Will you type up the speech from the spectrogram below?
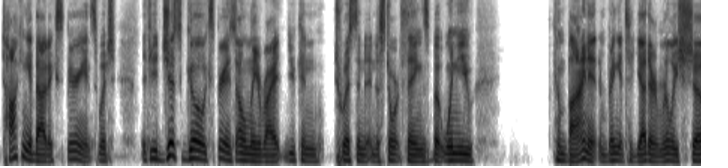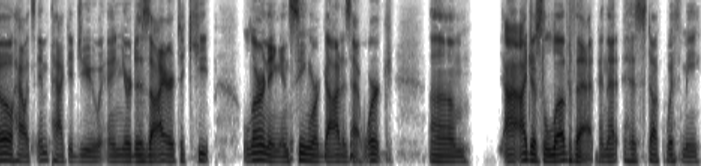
talking about experience, which if you just go experience only, right, you can twist and, and distort things. But when you combine it and bring it together and really show how it's impacted you and your desire to keep learning and seeing where God is at work, um, I, I just loved that, and that has stuck with me.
